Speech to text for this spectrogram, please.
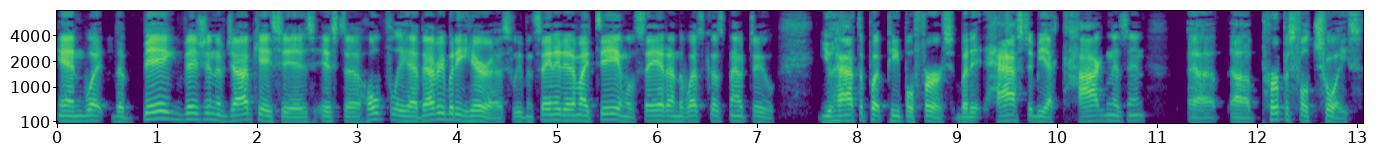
And what the big vision of Jobcase is, is to hopefully have everybody hear us. We've been saying it at MIT and we'll say it on the West Coast now too. You have to put people first, but it has to be a cognizant, uh, uh, purposeful choice.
